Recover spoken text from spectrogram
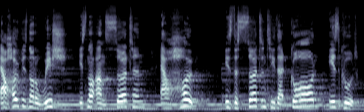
Our hope is not a wish, it's not uncertain. Our hope is the certainty that God is good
